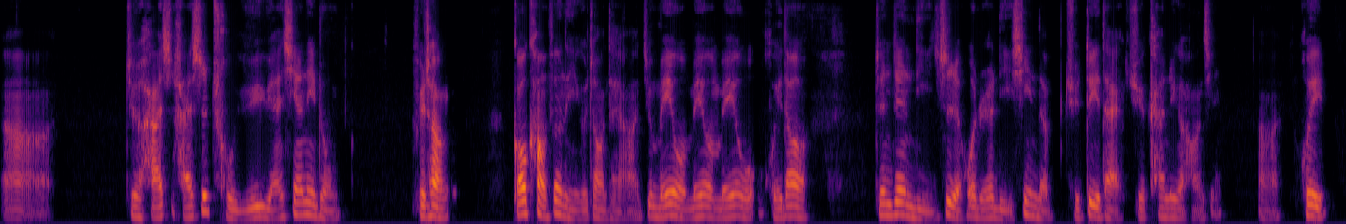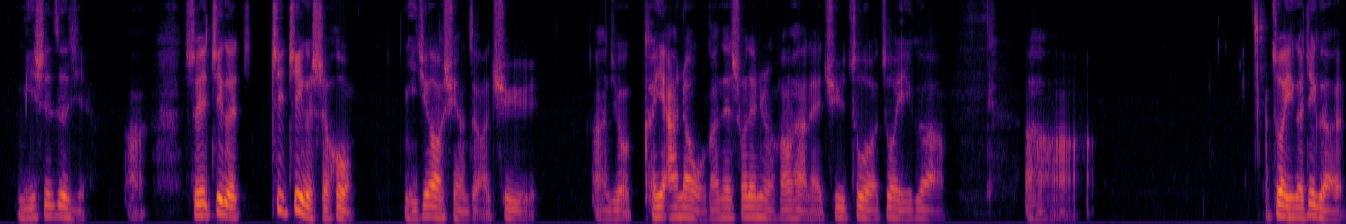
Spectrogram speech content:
啊，就还是还是处于原先那种非常高亢奋的一个状态啊，就没有没有没有回到真正理智或者是理性的去对待去看这个行情啊，会迷失自己。啊，所以这个这这个时候，你就要选择去，啊，就可以按照我刚才说的那种方法来去做做一个，啊，做一个这个，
